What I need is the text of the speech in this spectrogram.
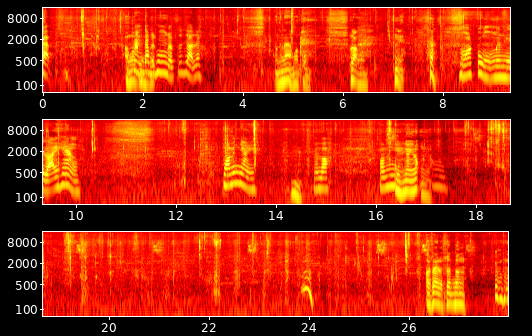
บบ เอาหัวหั่นกุ้งตำพุงแบบสุดยอดเลยมันหน้าหัวกุ้งลองมันนี่ หัวกุ้งมันนี่ร้ายแห้งหัวมันใหญ่แมันบ่หัวมันใหกุ้ญ่งใหญ่เนาะมันเนี่ยเอาใส่รสสดเบิ้งจิ้มเหงื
